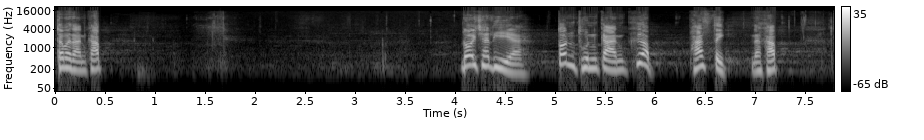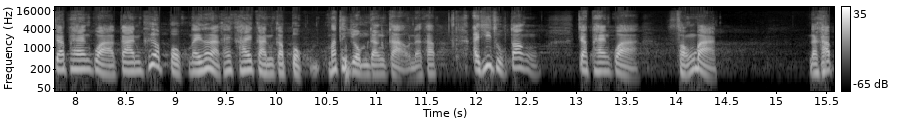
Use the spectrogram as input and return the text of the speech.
ท่านประธานครับ โดยเฉลี่ยต้นทุนการเคลือบพลาสติกนะครับ จะแพงกว่าการเคลือบปกในลักษณะคล้ายๆกันกับปกมัธยมดังกล่าวนะครับ ไอ้ที่ถูกต้องจะแพงกว่า 2 บาทนะครับ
